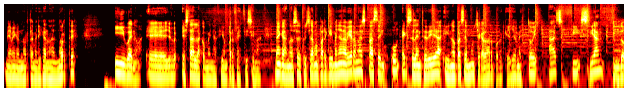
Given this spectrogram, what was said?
mi amigo norteamericano del norte. Y bueno, eh, esta es la combinación perfectísima. Venga, nos escuchamos para aquí mañana viernes. Pasen un excelente día y no pasen mucha calor porque yo me estoy asfixiando.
